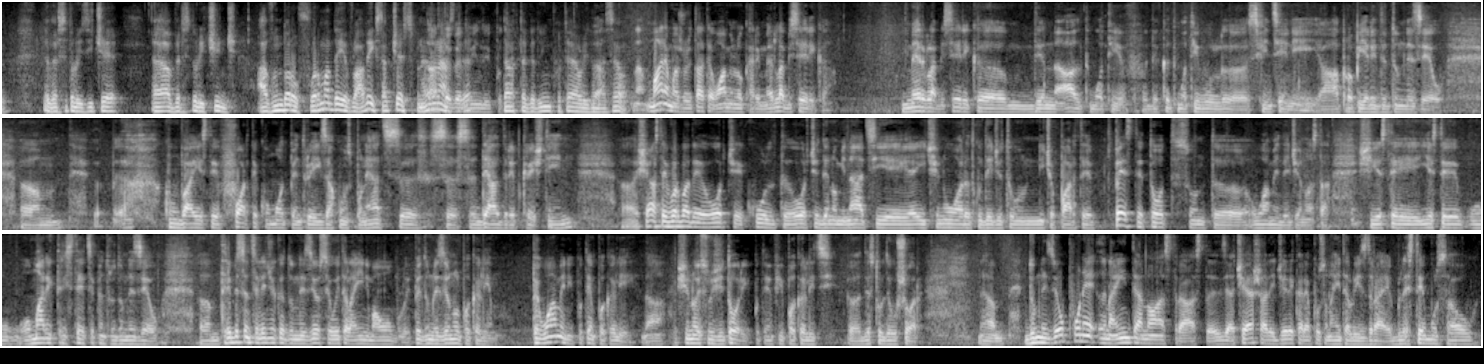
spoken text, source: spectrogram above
a versetului zice a versetului 5, având doar o formă de evlavie, exact ce spunea Dar dumneavoastră, tăgăduindu-i puterea. dar tăgăduind puterea lui Dumnezeu. Da. Marea majoritate a oamenilor care merg la biserică merg la biserică din alt motiv decât motivul uh, sfințeniei, a apropierii de Dumnezeu. Um, cumva este foarte comod pentru ei, exact cum spuneați, să, să, să dea drept creștini. Uh, și asta e vorba de orice cult, orice denominație, aici nu arăt cu degetul în nicio parte. Peste tot sunt uh, oameni de genul ăsta și este, este o, o mare tristețe pentru Dumnezeu. Uh, trebuie să înțelegem că Dumnezeu se uită la inima omului, pe Dumnezeu nu-l păcălim. Pe oamenii putem păcăli, da? Și noi slujitorii putem fi păcăliți uh, destul de ușor. Uh, Dumnezeu pune înaintea noastră astăzi aceeași alegere care a pus înaintea lui Israel, blestemul sau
